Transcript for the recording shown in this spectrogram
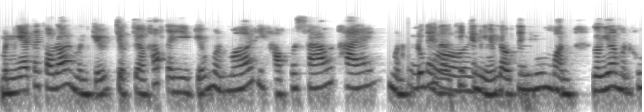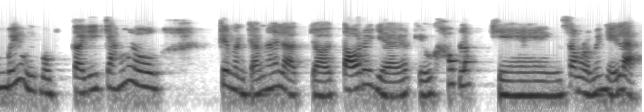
mình nghe tới câu đó thì mình, kiểu, chực chờ khóc tại vì, kiểu, mình mới đi học có 6 tháng, mình Đúng đây là cái kinh nghiệm đầu tiên của mình, gần như là mình không biết một một tờ giấy trắng luôn. Cái mình cảm thấy là trời tối đó về kiểu khóc lóc tràn, xong rồi mới nghĩ là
